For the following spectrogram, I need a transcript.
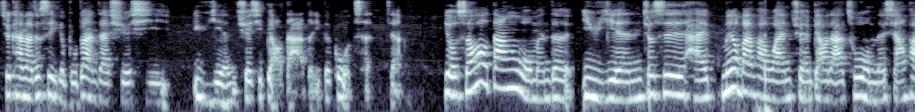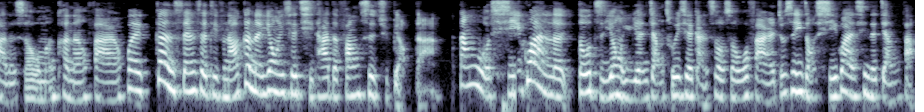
去看到这是一个不断在学习语言、学习表达的一个过程这样。有时候，当我们的语言就是还没有办法完全表达出我们的想法的时候，我们可能反而会更 sensitive，然后更能用一些其他的方式去表达。当我习惯了都只用语言讲出一些感受的时候，我反而就是一种习惯性的讲法。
